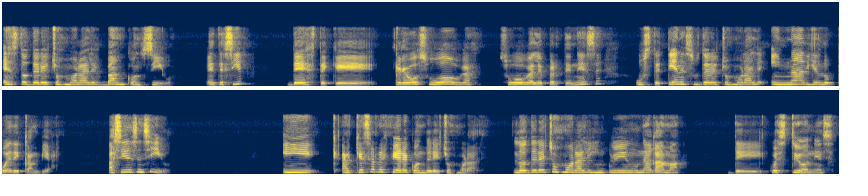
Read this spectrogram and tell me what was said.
Estos derechos morales van consigo. Es decir, desde que creó su obra, su obra le pertenece, usted tiene sus derechos morales y nadie lo puede cambiar. Así de sencillo. ¿Y a qué se refiere con derechos morales? Los derechos morales incluyen una gama de cuestiones,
